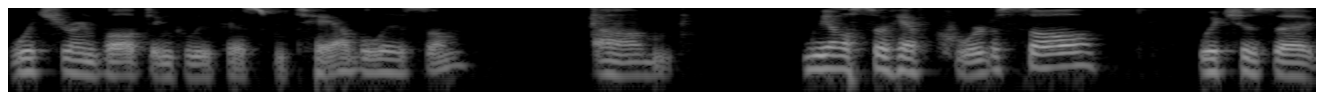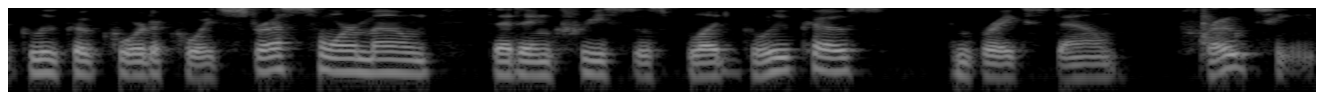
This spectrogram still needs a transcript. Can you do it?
which are involved in glucose metabolism. Um, we also have cortisol, which is a glucocorticoid stress hormone that increases blood glucose and breaks down protein.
